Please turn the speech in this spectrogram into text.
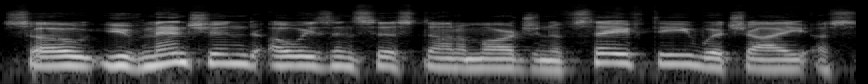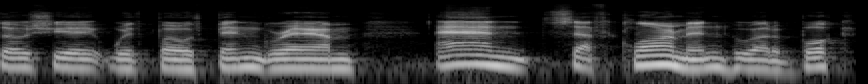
So you've mentioned always insist on a margin of safety, which I associate with both Ben Graham and Seth Klarman, who had a book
